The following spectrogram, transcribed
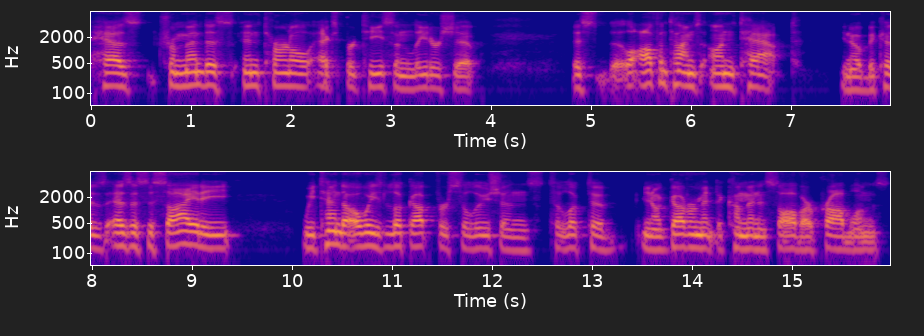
has tremendous internal expertise and leadership. It's oftentimes untapped, you know, because as a society, we tend to always look up for solutions to look to you know government to come in and solve our problems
